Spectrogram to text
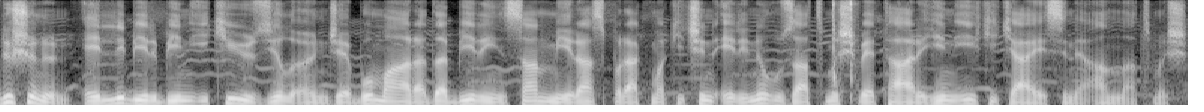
Düşünün 51.200 yıl önce bu mağarada bir insan miras bırakmak için elini uzatmış ve tarihin ilk hikayesini anlatmış.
